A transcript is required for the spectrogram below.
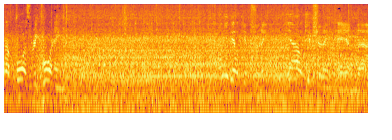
I'm gonna pause the recording. maybe I'll keep shooting. Yeah, I'll keep shooting, and uh,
